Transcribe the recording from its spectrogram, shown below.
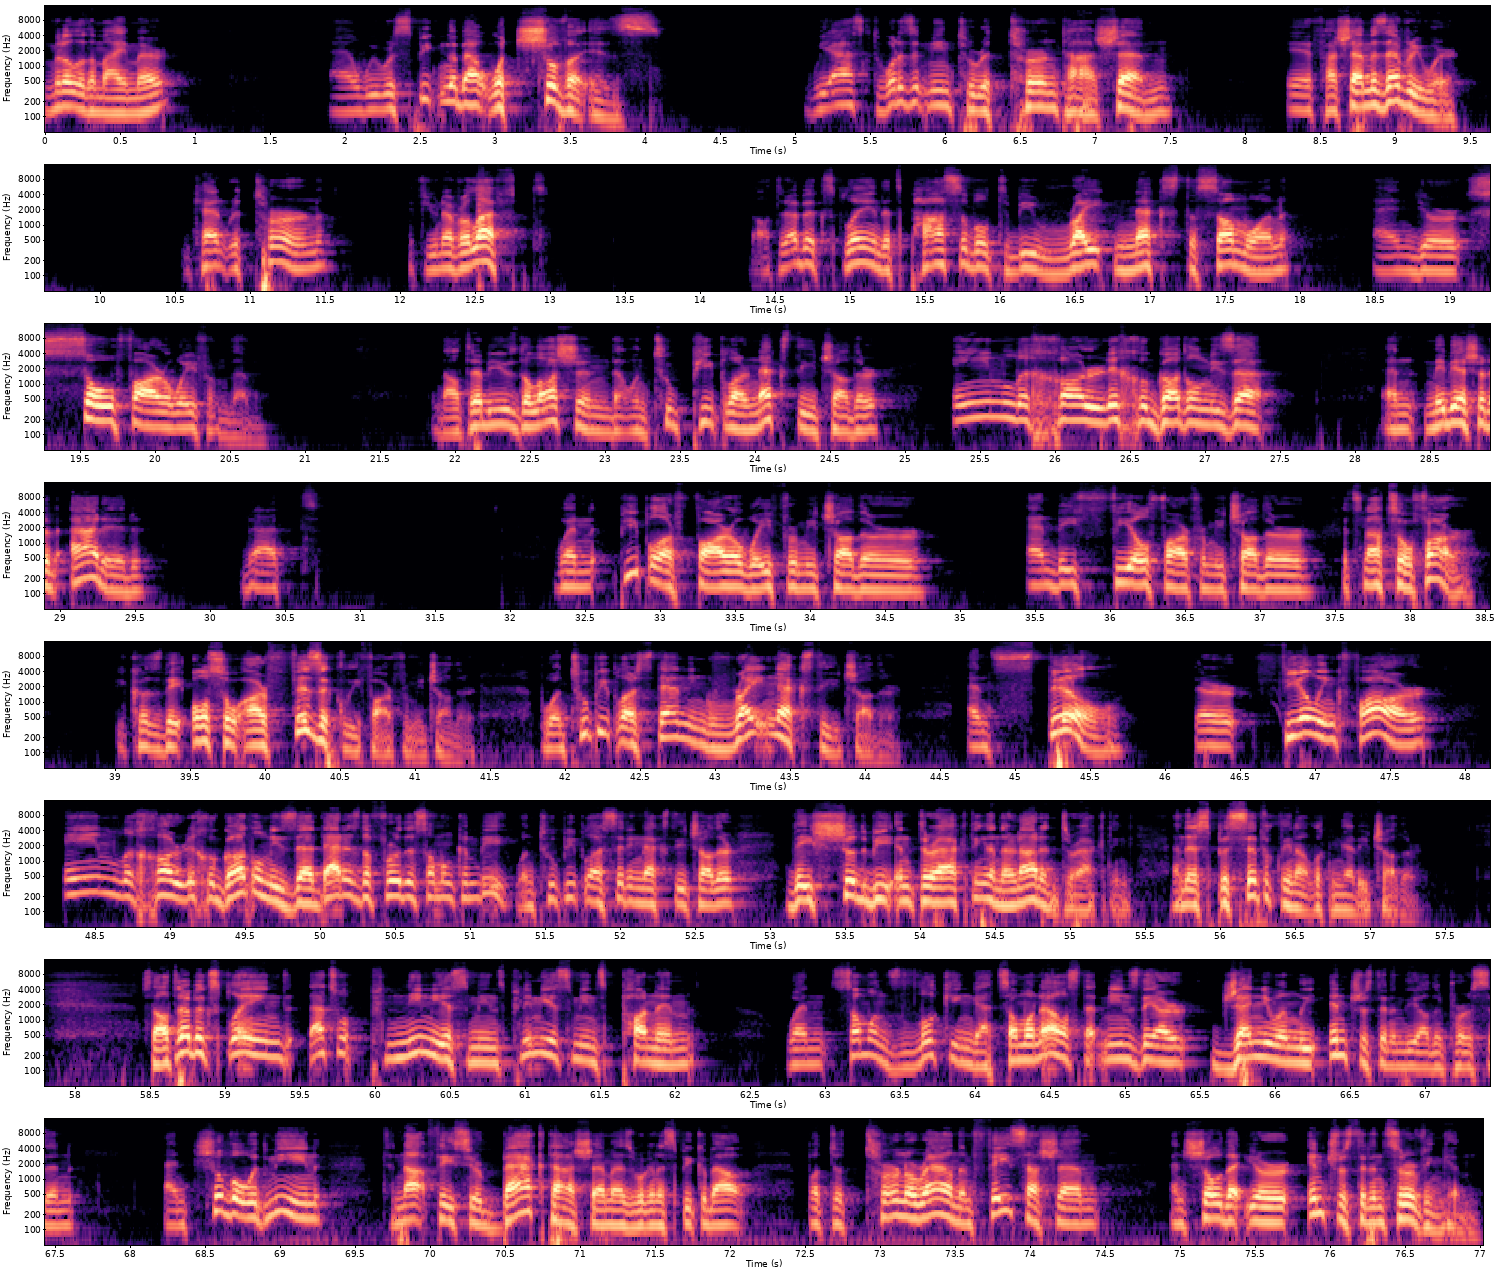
middle of the Maimer, and we were speaking about what tshuva is. We asked, what does it mean to return to Hashem if Hashem is everywhere? You can't return if you never left. The Alter Rebbe explained it's possible to be right next to someone and you're so far away from them. And the Alter Rebbe used the lashon that when two people are next to each other, ein lecha gadol mizeh. And maybe I should have added that when people are far away from each other and they feel far from each other, it's not so far because they also are physically far from each other. But when two people are standing right next to each other and still they're feeling far, that is the furthest someone can be. When two people are sitting next to each other, they should be interacting and they're not interacting. And they're specifically not looking at each other. So Alter Rebbe explained that's what pnimius means. Pnimius means panim. When someone's looking at someone else, that means they are genuinely interested in the other person. And tshuva would mean to not face your back to Hashem, as we're going to speak about, but to turn around and face Hashem and show that you're interested in serving Him.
